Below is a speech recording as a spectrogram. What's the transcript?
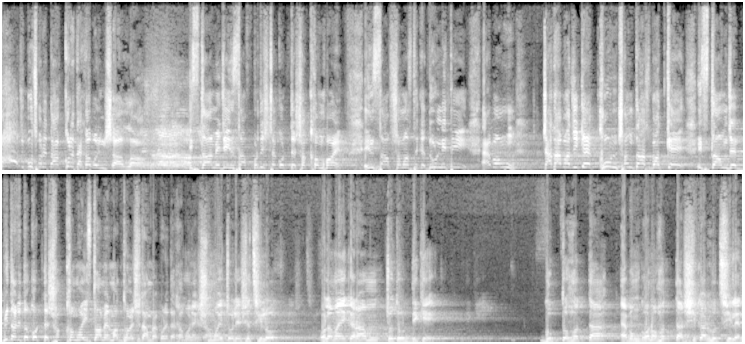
পাঁচ বছরে তা করে দেখাবো ইনশাআল্লাহ। ইসলামে যে ইনসাফ প্রতিষ্ঠা করতে সক্ষম হয় ইনসাফ সমাজ থেকে দুর্নীতি এবং চাঁদাবাজিকে খুন সন্ত্রাসবাদকে ইসলাম যে বিতাড়িত করতে সক্ষম হয় ইসলামের মাধ্যমে সেটা আমরা করে দেখাবো অনেক সময় চলে এসেছিল ওলামাই কারাম চতুর্দিকে গুপ্ত হত্যা এবং গণহত্যার শিকার হচ্ছিলেন।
